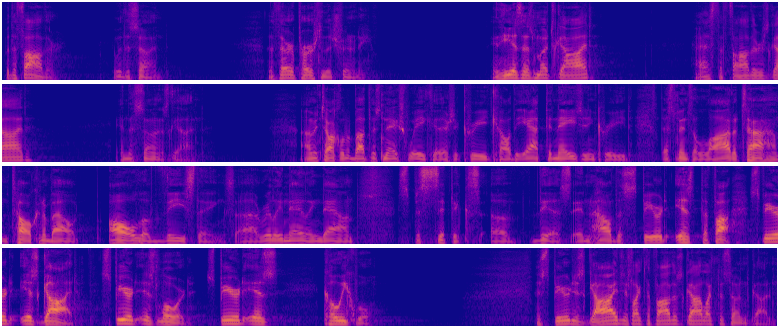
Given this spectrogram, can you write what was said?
with the Father and with the Son, the third person of the Trinity. And He is as much God as the Father is God and the Son is God. I'm going to talk a little about this next week. There's a creed called the Athanasian Creed that spends a lot of time talking about all of these things, uh, really nailing down specifics of this and how the Spirit is the Father. Spirit is God. Spirit is Lord. Spirit is co equal. The Spirit is God, just like the Father's God, like the Son's God.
